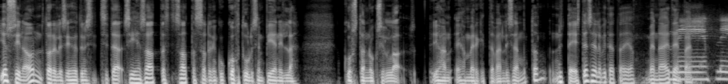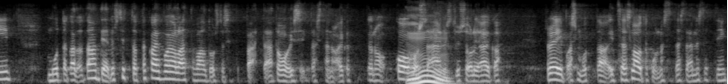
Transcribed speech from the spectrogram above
jos siinä on todellisia hyötyjä, niin sitä, siihen saattaisi, saattaisi saada niin kuin kohtuullisen pienillä kustannuksilla ihan, ihan merkittävän lisää, mutta nyt ei sitten selvitetä ja mennään eteenpäin. Niin, niin. Mutta katsotaan tietysti, totta kai voi olla, että valtuusto sitten päättää toisin. Tästä on aika, no KH-äänestys mm. oli aika reipas, mutta itse asiassa lautakunnassa tästä äänestettiin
